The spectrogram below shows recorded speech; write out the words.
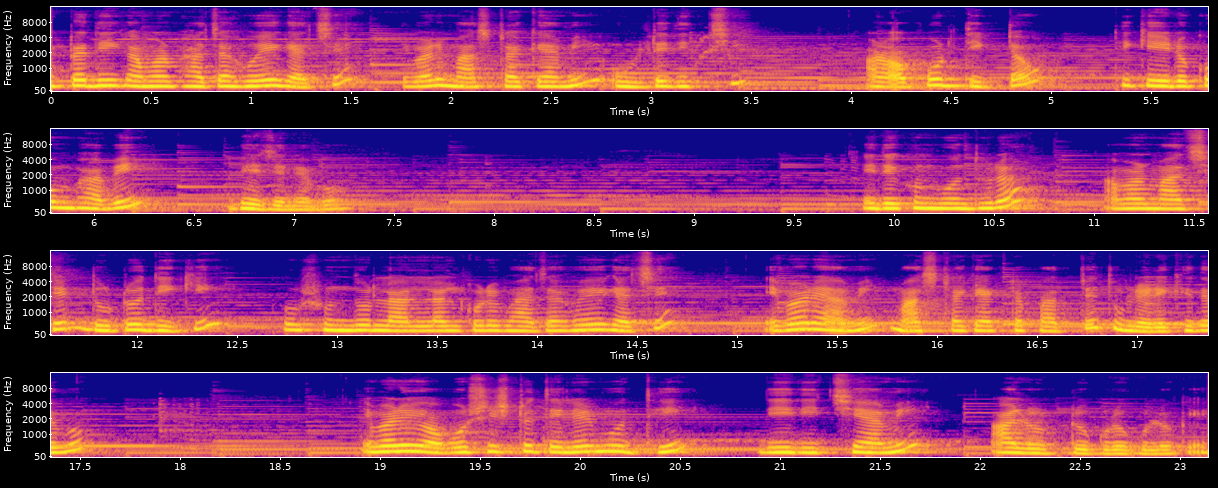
একটা দিক আমার ভাজা হয়ে গেছে, এবারে মাছটাকে আমি উল্টে দিচ্ছি আর অপর দিকটাও ঠিক এইরকমভাবেই ভেজে নেব। এই দেখুন বন্ধুরা, আমার মাছের দুটো দিকই খুব সুন্দর লাল লাল করে ভাজা হয়ে গেছে, এবারে আমি মাছটাকে একটা পাত্রে তুলে রেখে দেব। এবার এই অবশিষ্ট তেলের মধ্যেই দিয়ে দিচ্ছি আমি আলুর টুকরোগুলোকে।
